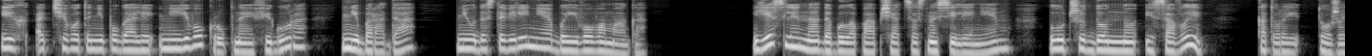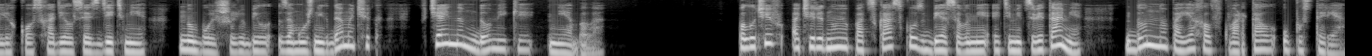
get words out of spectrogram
Их от чего-то не пугали ни его крупная фигура, ни борода, ни удостоверение боевого мага. Если надо было пообщаться с населением, лучше Донно и Совы, который тоже легко сходился с детьми, но больше любил замужних дамочек, в чайном домике не было. Получив очередную подсказку с бесовыми этими цветами, Донно поехал в квартал у пустыря.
